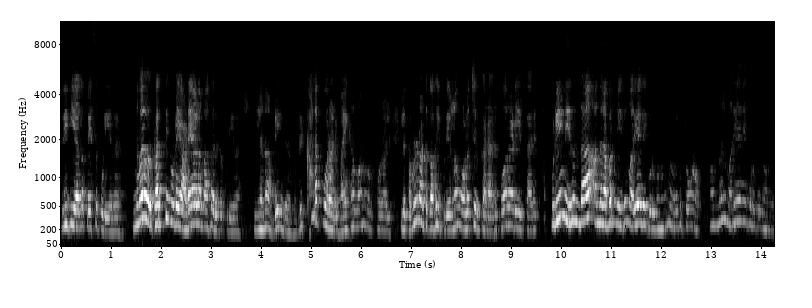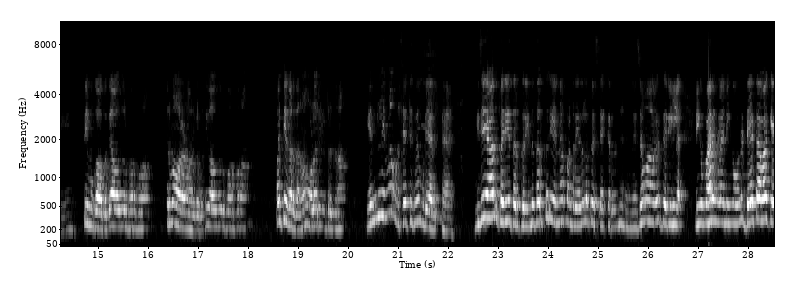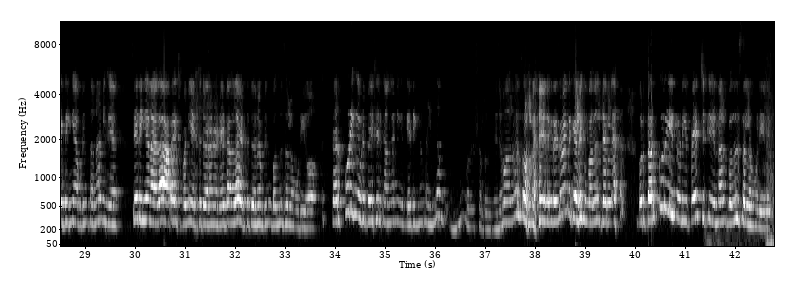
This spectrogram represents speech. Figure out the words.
ரீதியாக பேசக்கூடியவர். இந்த மாதிரி ஒரு கருத்தினுடைய அடையாளமாக இருக்கக்கூடியவர். இல்லைன்னா அப்படியே இந்த அப்படியே களப்போராளி பயங்கரமான ஒரு போராளி. இல்லை தமிழ்நாட்டுக்காக இப்படியெல்லாம் உழைச்சிருக்காரு போராடி இருக்காரு. அப்படின்னு இருந்தால் அந்த நபர் மீது மரியாதை கொடுக்கணும்னு நம்மளுக்கு தோணும். அவனால மரியாதை கொடுக்கணும் இல்லையே. திமுகவை பற்றி அவதூறு பரப்புறான் திருமாவளவன் அவர்களை பற்றி அவதூறு பரப்புறான் பைத்தியகாரத்தனமாக உளறிக்கிட்டு இருக்கிறான். எதுலேயுமே அவனை சேர்த்துக்கவே முடியாது. விஜயாவது பெரிய தற்கொலை. இந்த தற்கொலை என்ன பண்ணுற எதில் போய் சேர்க்கறதுன்னு எனக்கு நிஜமாகவே தெரியல. நீங்கள் பாருங்களேன் நீங்கள் ஒன்று டேட்டாவாக கேட்டீங்க அப்படின்னு சொன்னால் நீங்கள் சரிங்க நான் எதாவது ஆராய்ச்சி பண்ணி எடுத்துகிட்டு வரேன். நான் டேட்டாவெல்லாம் எடுத்துகிட்டு வரேன் அப்படின்னு பதில் சொல்ல முடியும். தற்கூரிங்க இப்படி பேசியிருக்காங்க நீங்கள் கேட்டிங்கன்னா நான் என்ன இன்னும் பதில் சொல்கிறது நிஜமாகவே சொல்கிறேன் எனக்கு நிஜமே இந்த கேள்விக்கு பதில் தெரில ஒரு தற்கூரியினுடைய பேச்சுக்கு என்னால் பதில் சொல்ல முடியலை.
